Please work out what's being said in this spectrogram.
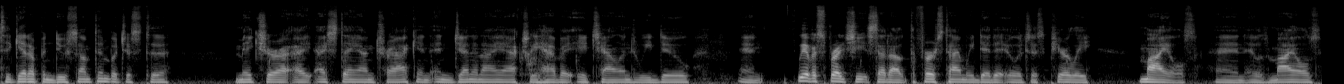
to get up and do something but just to make sure i, I stay on track. And, and jenn and i actually have a, a challenge we do. And we have a spreadsheet set out. The first time we did it it was just purely miles. And it was miles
